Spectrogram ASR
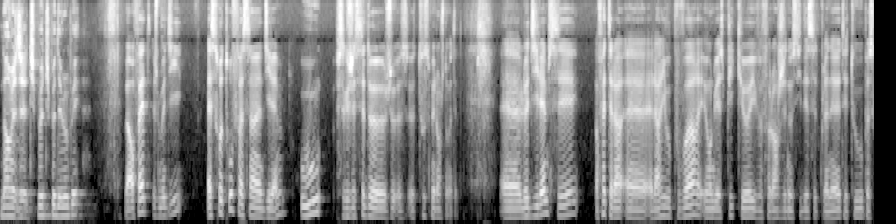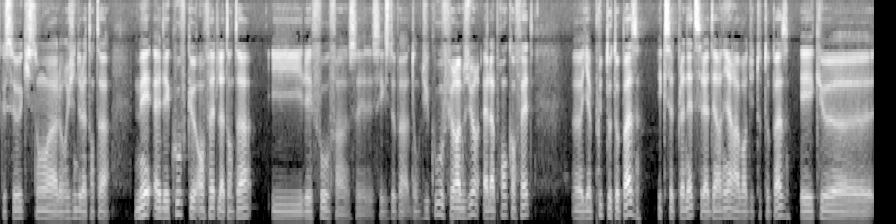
Non mais je- tu peux, tu peux développer? Bah, en fait, je me dis, elle se retrouve face à un dilemme où, parce que j'essaie de, je- tout se mélange dans ma tête. Euh, le dilemme, c'est, en fait, elle, a- elle- arrive au pouvoir et on lui explique qu'il va falloir génocider cette planète et tout parce que c'est eux qui sont à l'origine de l'attentat. Mais elle découvre que, fait, l'attentat, il est faux. Enfin, ça n'existe pas. Donc, du coup, au fur et à mesure, elle apprend qu'en fait, euh, il y a plus de totopaz et que cette planète c'est la dernière à avoir du totopaz et que euh,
